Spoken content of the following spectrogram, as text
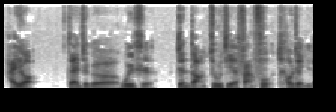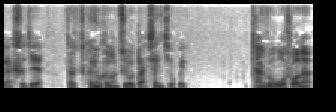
还要在这个位置震荡纠结反复调整一段时间，那很有可能只有短线机会。但如果说呢，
